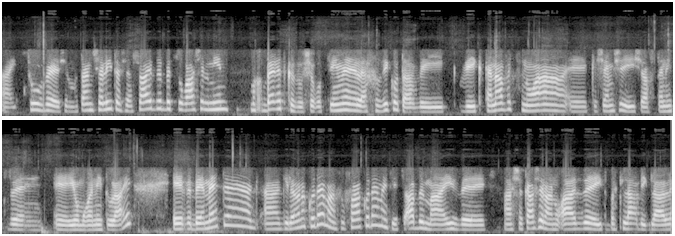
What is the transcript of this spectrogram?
העיצוב אה, של מתן שליטה, שעשה את זה בצורה של מין מחברת כזו, שרוצים אה, להחזיק אותה, והיא, והיא קטנה וצנועה כשם שהיא שאפתנית ויומרנית אולי. ובאמת הגיליון הקודם, האסופה הקודמת, יצאה במאי, וההשקה שלנו אז התבטלה בגלל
